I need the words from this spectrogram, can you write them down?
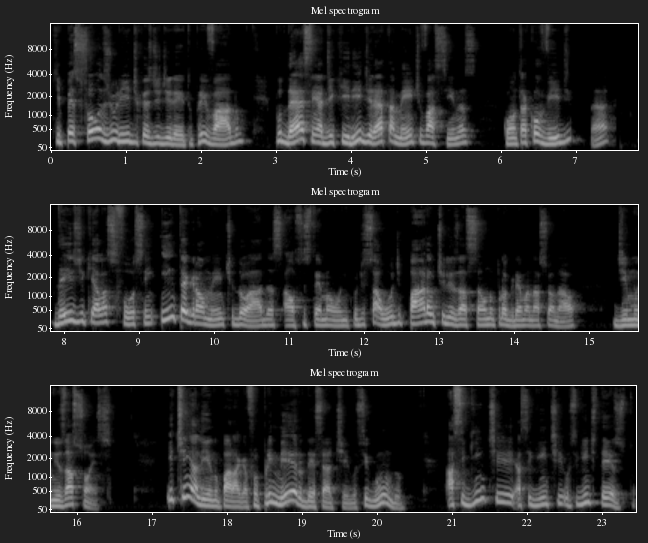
que pessoas jurídicas de direito privado pudessem adquirir diretamente vacinas contra a Covid, né, desde que elas fossem integralmente doadas ao Sistema Único de Saúde para utilização no Programa Nacional de Imunizações. E tinha ali no parágrafo 1 desse artigo 2 a seguinte, a seguinte, o seguinte texto.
